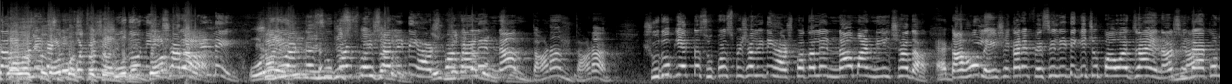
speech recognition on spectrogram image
তাহলে সুপার স্পেশালিটি নাম- নাম কি? হাসপাতালের নাম। দাঁড়ান দাঁড়ান। শুধু কি একটা সুপার স্পেশালিটি হাসপাতালের নাম আর নীল সাদা? তাহলে সেখানে ফেসিলিটি কিছু পাওয়া যায় না সেটা এখন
